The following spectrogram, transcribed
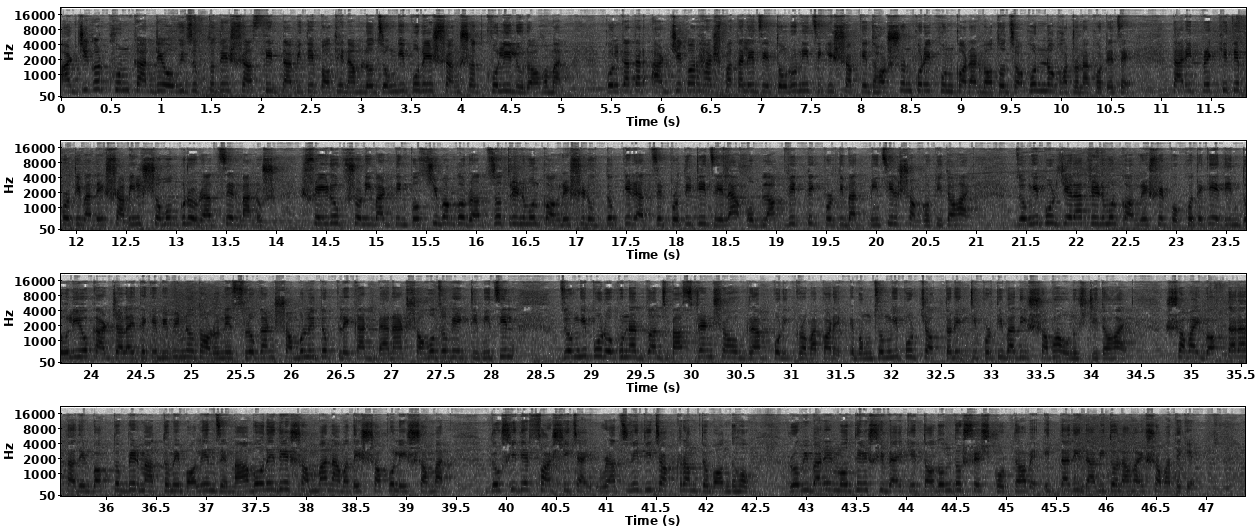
আরজিকর খুন কাণ্ডে অভিযুক্তদের শাস্তির দাবিতে পথে নামল জঙ্গিপুরের সাংসদ খলিলুর রহমান। কলকাতার আরজিকর হাসপাতালে যে তরুণী চিকিৎসককে ধর্ষণ করে খুন করার মতো জঘন্য ঘটনা ঘটেছে, তারই প্রেক্ষিতে প্রতিবাদে সামিল সমগ্র রাজ্যের মানুষ। সেইরূপ শনিবার দিন পশ্চিমবঙ্গ রাজ্য তৃণমূল কংগ্রেসের উদ্যোগে রাজ্যের প্রতিটি জেলা ও ব্লক ভিত্তিক প্রতিবাদ মিছিল সংগঠিত হয়। জঙ্গিপুর জেলা তৃণমূল কংগ্রেসের পক্ষ থেকে এদিন দলীয় কার্যালয় থেকে বিভিন্ন ধরনের স্লোগান, সম্বলিত প্লেকার্ড, ব্যানার সহযোগে একটি মিছিল জঙ্গিপুর রঘুনাথগঞ্জ বাসস্ট্যান্ড সহ গ্রাম পরিক্রমা করে এবং জঙ্গিপুর চত্বরে একটি প্রতিবাদী সভা অনুষ্ঠিত হয়। সবাই বক্তারা তাদের বক্তব্যের মাধ্যমে বলেন যে, মা বোনেদের সম্মান, আমাদের সকলের সম্মান। দোষীদের ফাঁসি চাই। রাজনীতি চক্রান্ত বন্ধ হোক। রবিবারের মধ্যে সিবিআইকে তদন্ত শেষ করতে হবে, ইত্যাদি দাবি তোলা হয় সভা থেকে।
